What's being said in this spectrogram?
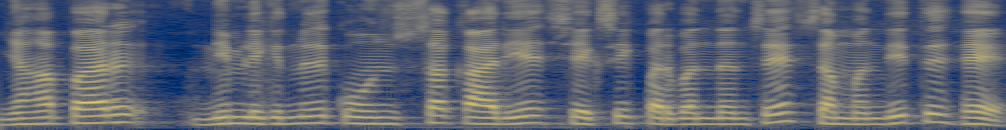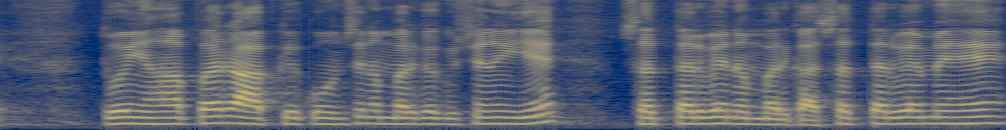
यहाँ पर निम्नलिखित में से कौन सा कार्य शैक्षिक प्रबंधन से संबंधित है? तो यहाँ पर आपके कौन से नंबर का क्वेश्चन है ये? सत्तरवें नंबर का। सत्तरवें में है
